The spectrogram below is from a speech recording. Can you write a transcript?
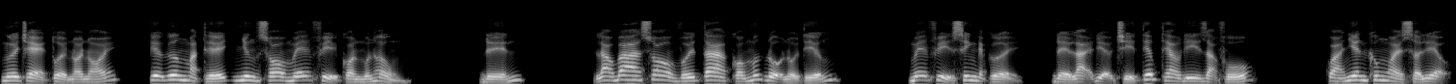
Người trẻ tuổi nói nói, kia gương mặt thế nhưng so mễ phỉ còn muốn hồng. Đến. Lão ba so với ta có mức độ nổi tiếng. Mễ phỉ xinh đẹp cười, để lại địa chỉ tiếp theo đi dạo phố. Quả nhiên không ngoài sở liệu,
